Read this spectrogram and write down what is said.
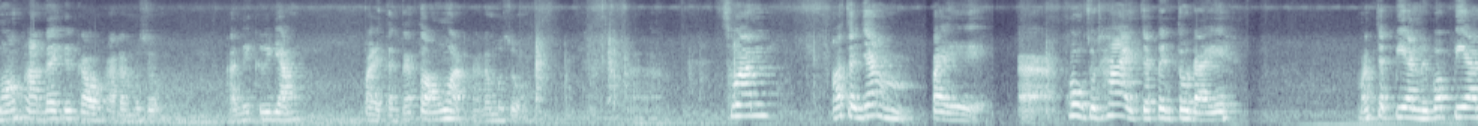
มองผ่านได้คือเก่าค่ะท่านผู้ชม อันนี้คือย้ำไปตั้งแต่ตองวดค่ะท่านผู้ชมอ่าส่วนเขาจะย้ำไปอ่าโค้งสุดท้ายจะเป็นตัวใด มันจะเปลี่ยนหรือว่าเปลี่ยน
